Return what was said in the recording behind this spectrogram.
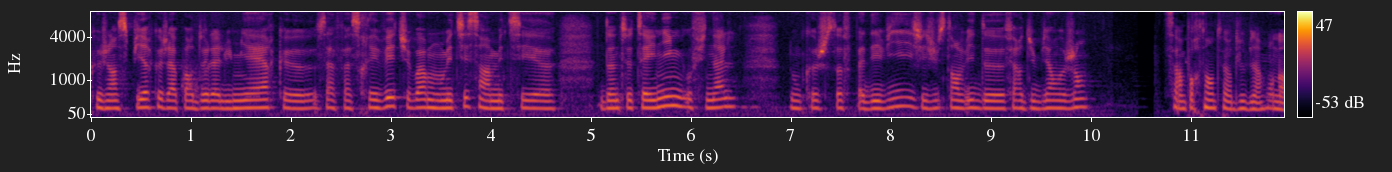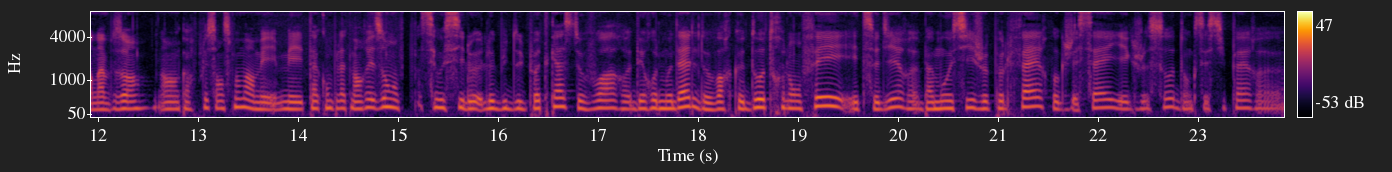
que j'inspire, que j'apporte de la lumière, que ça fasse rêver, tu vois. Mon métier, c'est un métier euh, d'entertaining au final. Donc, euh, je sauve pas des vies, j'ai juste envie de faire du bien aux gens. C'est important de faire du bien, on en a besoin encore plus en ce moment, mais, mais tu as complètement raison. C'est aussi le, but du podcast, de voir des rôles modèles, de voir que d'autres l'ont fait et de se dire, bah, moi aussi je peux le faire, faut que j'essaye et que je saute, donc c'est super. Euh,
